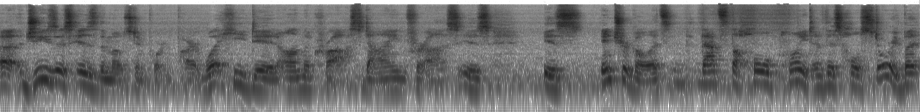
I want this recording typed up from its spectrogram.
Uh, Jesus is the most important part. What He did on the cross, dying for us, is is integral. It's that's the whole point of this whole story. But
